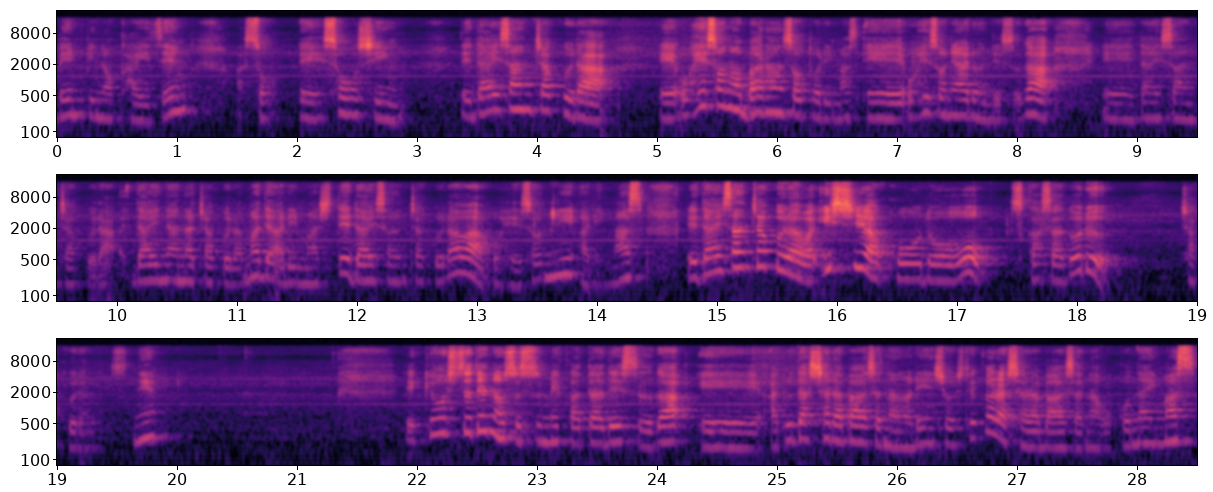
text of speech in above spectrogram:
便秘の改善そ、えー、送信。で第三チャクラえー、おへそのバランスをとります、えー、おへそにあるんですが、えー、第3チャクラ第7チャクラまでありまして第3チャクラはおへそにあります。で第3チャクラは意思や行動を司るチャクラですね。で教室での進め方ですが、えアルダ・シャラバーサナの練習をしてからシャラバーサナを行います。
